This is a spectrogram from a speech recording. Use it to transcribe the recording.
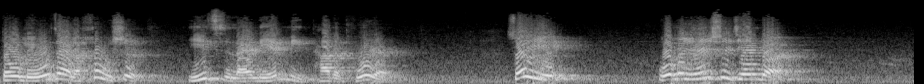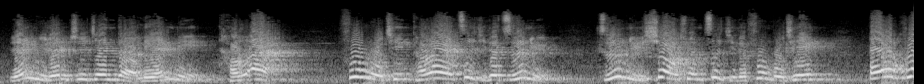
都留在了后世，以此来怜悯他的仆人。所以，我们人世间的。人与人之间的怜悯、疼爱，父母亲疼爱自己的子女，子女孝顺自己的父母亲，包括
